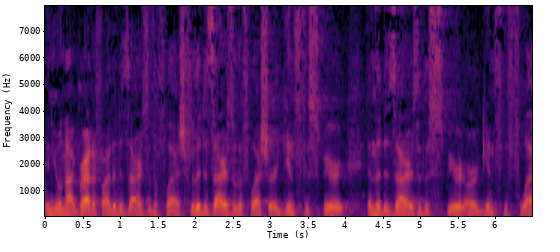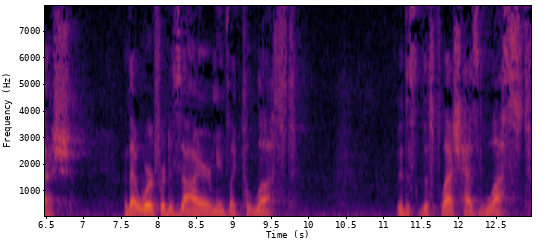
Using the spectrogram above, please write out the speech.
and you will not gratify the desires of the flesh. For the desires of the flesh are against the Spirit, and the desires of the Spirit are against the flesh. And that word for desire means like to lust. The, the flesh has lust.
